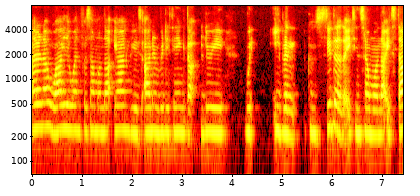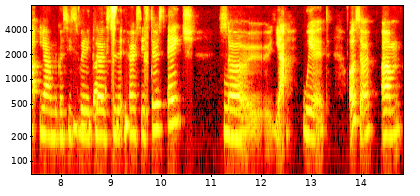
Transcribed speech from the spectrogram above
I don't know why they went for someone that young because I don't really think that Louis would even consider dating someone that is that young because he's really close to the, her sister's age. So mm-hmm. yeah, weird. Also, um,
